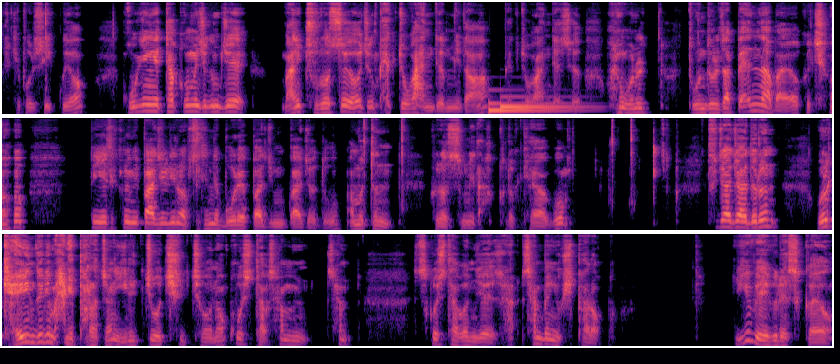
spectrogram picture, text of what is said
이렇게 볼 수 있고요. 고객 예탁금은 지금 이제 많이 줄었어요. 지금 100조가 안 됩니다. 100조가 안 됐어요. 오늘 돈들 다 뺐나 봐요. 그렇죠? 예탁금이 빠질 리는 없을 텐데 모레 빠지면 빠져도 아무튼 그렇습니다. 그렇게 하고 투자자들은 오늘 개인들이 많이 팔았잖아요. 1조 7천억, 코스닥 3, 3 코스닥은 이제 368억. 이게 왜 그랬을까요?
